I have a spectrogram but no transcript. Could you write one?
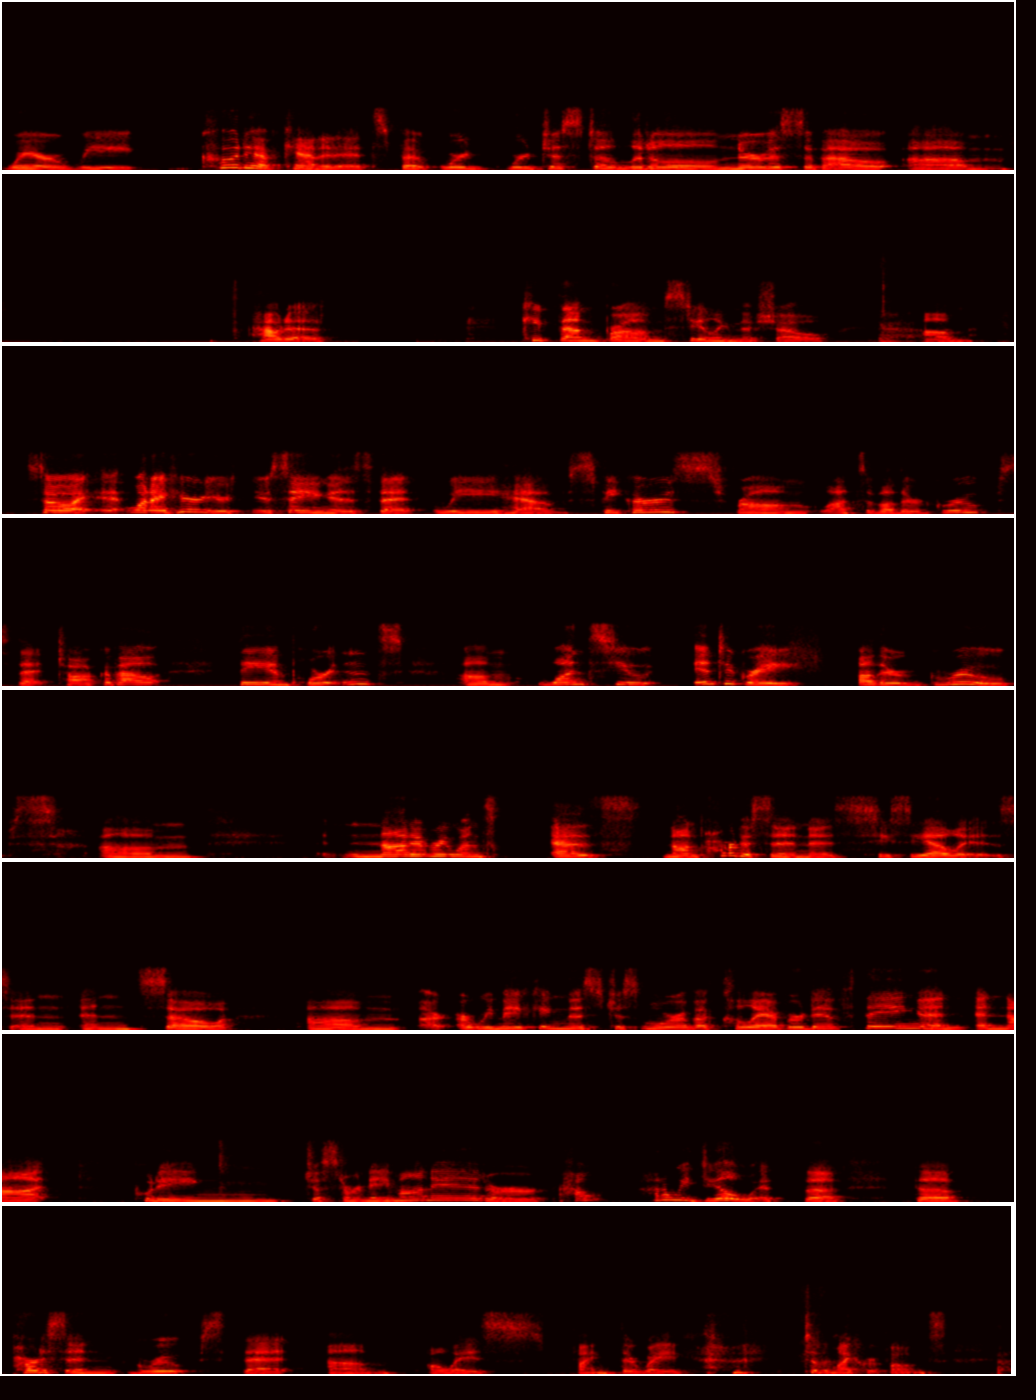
where we could have candidates, but we're, we're just a little nervous about um, how to keep them from stealing the show. Um, so I, it, what I hear you you're saying is that we have speakers from lots of other groups that talk about the importance. Um, once you integrate other groups, um, not everyone's as nonpartisan as CCL is, and and so um, are, are we making this just more of a collaborative thing and and not putting just our name on it or how how do we deal with the the partisan groups that um, always find their way to the microphones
